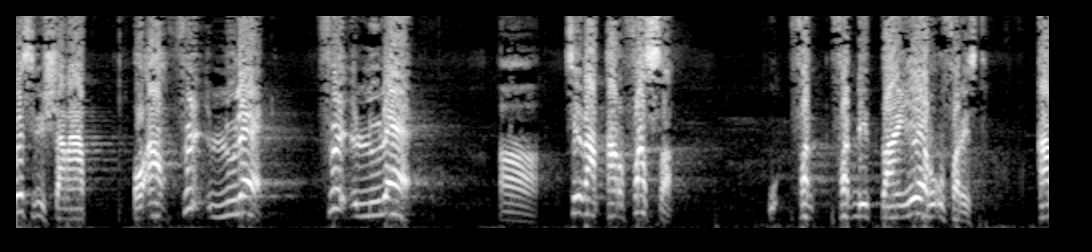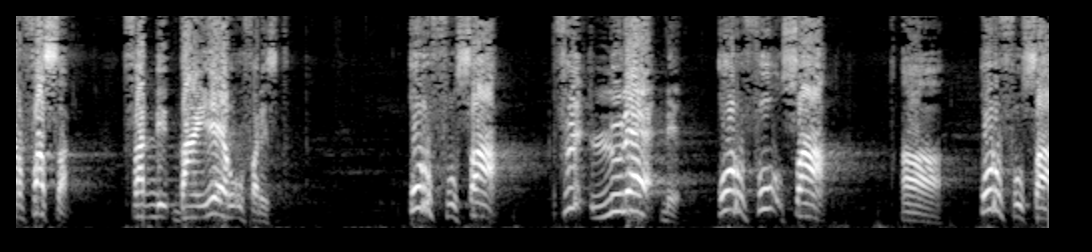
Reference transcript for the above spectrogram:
wasni shanaad oo ah ficlula ficlula sida qarfasa fadhi daanyeeru u fadhiista qarfasa fadhi daanyeeru u fadhiista qurfusa.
